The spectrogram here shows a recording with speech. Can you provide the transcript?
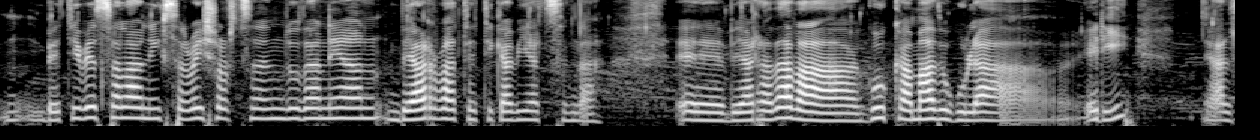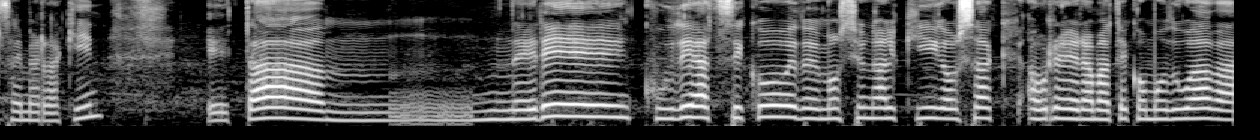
beti bezala nik zerbait sortzen dudanean behar batetik abiatzen da. E, beharra da ba, guk amadugula eri, Alzheimerrakin, eta mm, nire kudeatzeko edo emozionalki gauzak aurre eramateko modua ba,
